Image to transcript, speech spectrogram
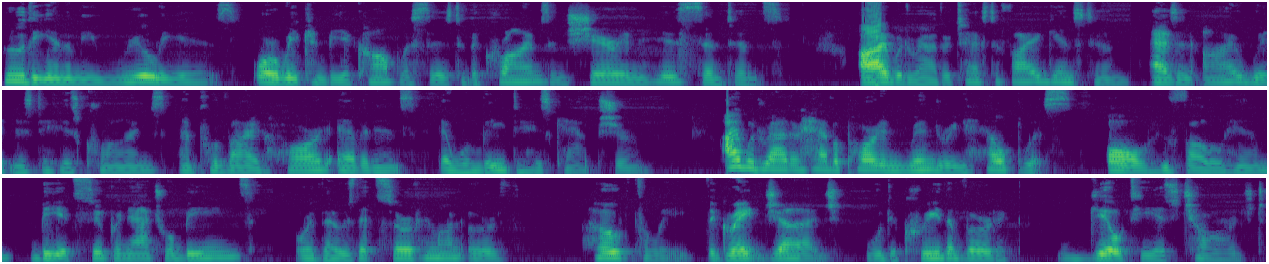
who the enemy really is, or we can be accomplices to the crimes and share in his sentence. I would rather testify against him as an eyewitness to his crimes and provide hard evidence that will lead to his capture. I would rather have a part in rendering helpless all who follow him, be it supernatural beings or those that serve him on earth. Hopefully, the great judge will decree the verdict guilty as charged,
